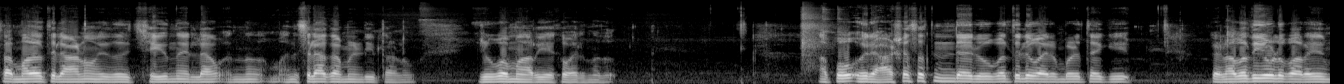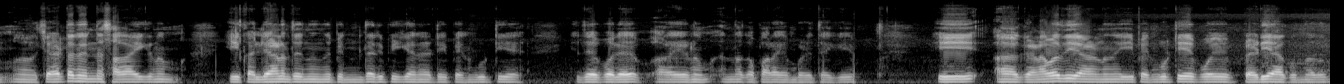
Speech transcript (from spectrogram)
സമ്മതത്തിലാണോ ഇത് ചെയ്യുന്നതെല്ലാം എന്ന് മനസ്സിലാക്കാൻ വേണ്ടിയിട്ടാണ് രൂപം മാറിയൊക്കെ വരുന്നത്. അപ്പോൾ രാക്ഷസത്തിന്റെ രൂപത്തിൽ വരുമ്പോഴത്തേക്ക് ഗണപതിയോട് പറയും "ആ, ചേട്ടൻ എന്നെ സഹായിക്കണം. ഈ കല്യാണത്തിൽ നിന്ന് പിന്തരിപ്പിക്കാനായിട്ട് ഈ പെൺകുട്ടിയെ ഇതേപോലെ പറയണം എന്നൊക്കെ പറയുമ്പോഴത്തേക്ക് ഈ ഗണപതിയാണ് ഈ പെൺകുട്ടിയെ പോയി പേടിയാക്കുന്നതും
